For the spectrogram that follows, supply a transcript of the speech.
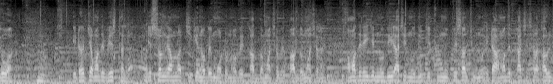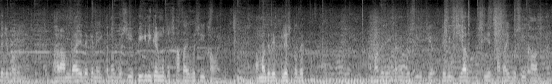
জোয়ান। এটা হচ্ছে আমাদের ভেজ থালি। এর সঙ্গে আপনার চিকেন হবে মটন হবে কাদ্দা মাছ হবে পাবদা মাছ হবে। আমাদের এই যে নদী আছে নদীর যে চুনো স্পেশাল চুনো এটা আমাদের কাছে ছাড়া কারোর কাছে পাবেন না। আর আমরা এই দেখেন এইখানে বসিয়ে পিকনিকের মতো ছাতায় বসিয়ে খাওয়াই। আমাদের এই প্লেসটা দেখুন। আমাদের এইখানে বসিয়ে টেবিল চেয়ার বসিয়ে ছাতায় বসিয়ে খাওয়ানো হয়।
